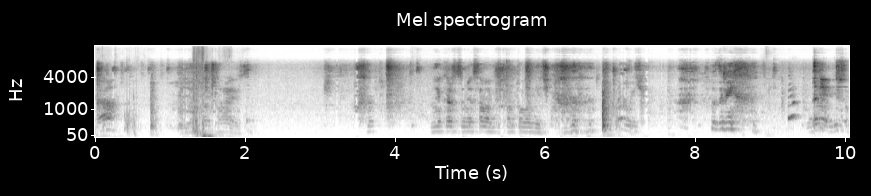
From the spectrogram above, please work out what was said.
Да. Мне вот нравится. Мне кажется, у меня самая беспонтовая нычка. Смотри. Да, я вижу.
